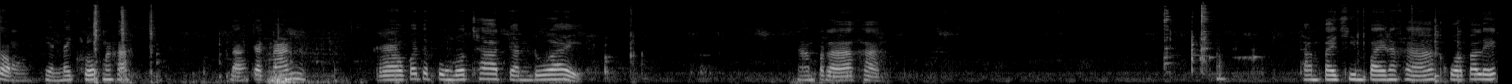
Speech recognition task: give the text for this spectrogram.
ส่องเห็นในครกนะคะ หลังจากนั้นเราก็จะปรุงรสชาติกันด้วย น้ำปลาร้าค่ะ ทำไปชิมไปนะคะ ครัวป้าเล็ก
